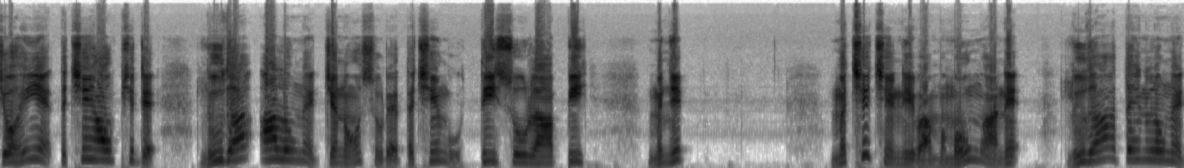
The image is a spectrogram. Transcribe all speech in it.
ကြော်ဟင်းရဲ့တချင်းဟောင်းဖြစ်တဲ့လူသားအလုံးနဲ့ကျွန်တော်ဆိုတဲ့တချင်းကိုတီးဆိုလာပြီးမညစ်မချစ်ချင်နေပါမမုန်းမာနဲ့လူသားအသေးနှလုံးနဲ့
